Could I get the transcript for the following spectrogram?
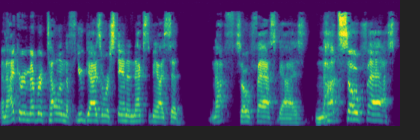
And I can remember telling the few guys that were standing next to me, I said, not so fast, guys, not so fast.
